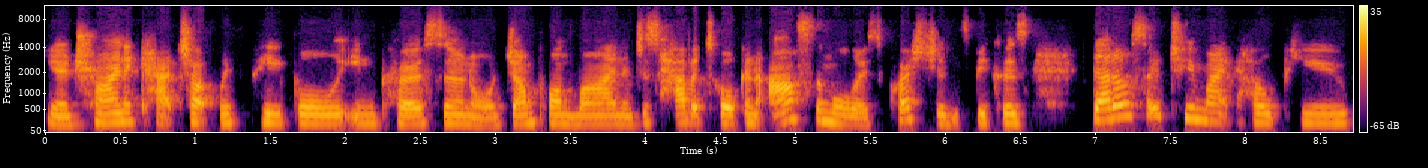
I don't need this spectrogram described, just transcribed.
you know trying to catch up with people in person or jump online and just have a talk and ask them all those questions because that also too might help you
